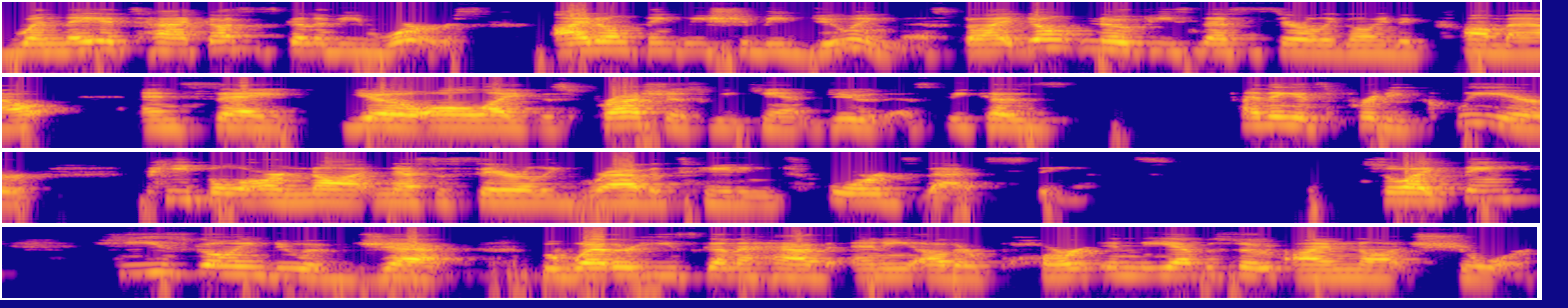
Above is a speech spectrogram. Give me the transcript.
when they attack us, it's going to be worse. I don't think we should be doing this. But I don't know if he's necessarily going to come out and say, yo, all life is precious, we can't do this. Because I think it's pretty clear people are not necessarily gravitating towards that stance. So I think he's going to object, but whether he's going to have any other part in the episode, I'm not sure.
